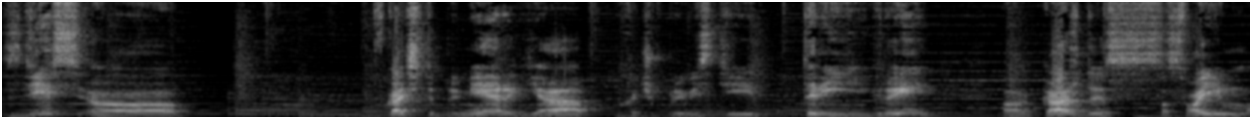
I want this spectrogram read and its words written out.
Здесь в качестве примера я хочу привести три игры, каждая со своим,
